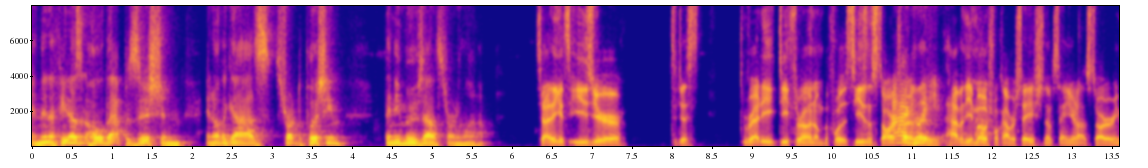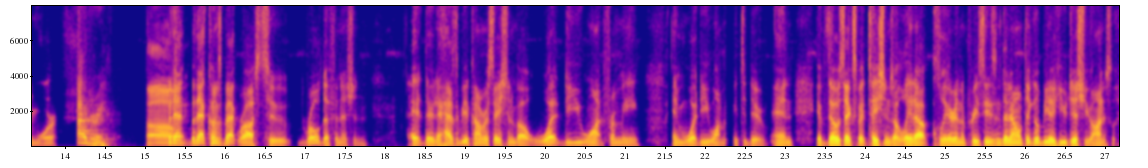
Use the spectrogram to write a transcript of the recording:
And then if he doesn't hold that position and other guys start to push him, then he moves out of the starting lineup. So I think it's easier to just ready dethrone him before the season starts. I agree. having the emotional conversation of saying you're not a starter anymore. I agree. Um, but that but that comes back, Ross, to role definition. There, there has to be a conversation about what do you want from me and what do you want me to do. And if those expectations are laid out clear in the preseason, then I don't think it'll be a huge issue, honestly.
